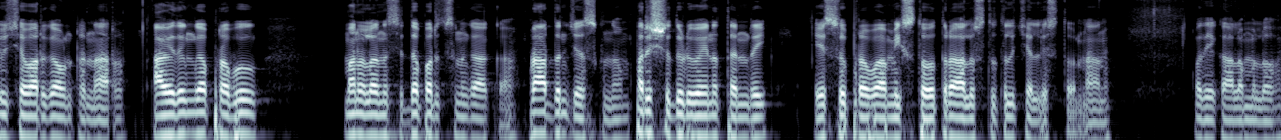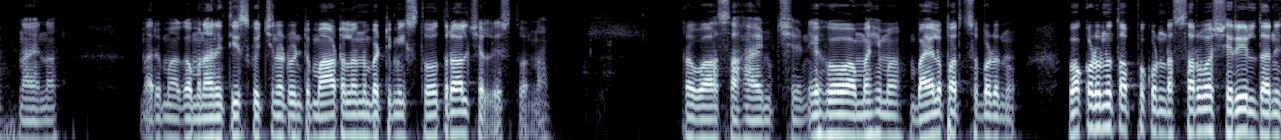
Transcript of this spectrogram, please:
చూసేవారుగా ఉంటున్నారు. ఆ విధంగా ప్రభు మనలను సిద్ధపరచునుగాక ప్రార్థన చేసుకుందాం. పరిశుద్ధుడు అయిన తండ్రి యేసు ప్రభా మీకు స్తోత్రాలు స్థుతులు చెల్లిస్తున్నాను. ఉదయకాలంలో నాయన మరి మా గమనాన్ని తీసుకొచ్చినటువంటి మాటలను బట్టి మీకు స్తోత్రాలు చెల్లిస్తున్నాం. ప్రభా సహాయం చేయండి. ఎహోవా మహిమ బయలుపరచబడును. ఒకడును తప్పకుండా సర్వ శరీరులు దాన్ని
